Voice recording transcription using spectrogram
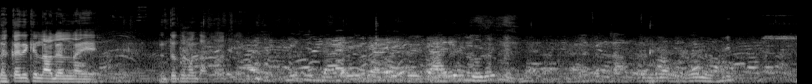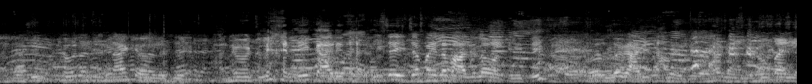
धक्का देखील लावलेला नाही आहे. नंतर तुम्हाला आणि आणि गाडी तिच्या हिच्या पहिल्या बाजूला होती ती गाडी थांबायची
